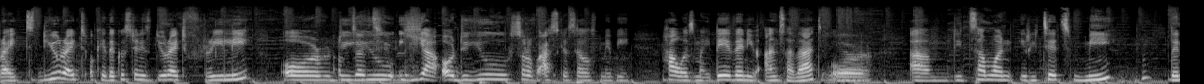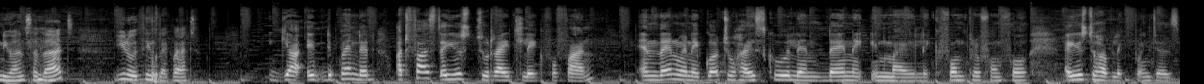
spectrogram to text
write do you write okay the question is do you write freely or do you yeah or do you sort of ask yourself maybe how was my day then you answer that or um, did someone irritate me then you answer that you know things like that Yeah, it depended. At first, I used to write like for fun. And then when I got to high school and then in my like form three, form four, I used to have like pointers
